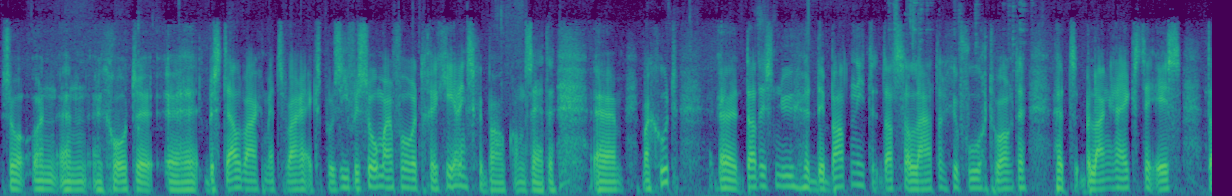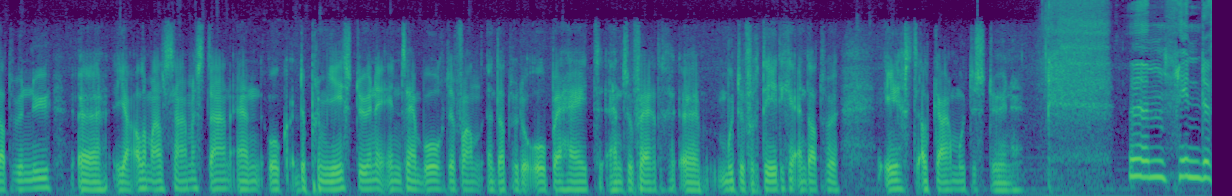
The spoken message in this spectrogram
zo een, een, een grote bestelwagen met zware explosieven zomaar voor het regeringsgebouw kon zetten. Ehm, maar goed, uh, dat is nu het debat niet. Dat zal later gevoerd worden. Het belangrijkste is dat we nu uh, ja, allemaal samen staan... en ook de premier steunen in zijn woorden van dat we de openheid en zo verder moeten verdedigen... en dat we eerst elkaar moeten steunen. Um, in de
